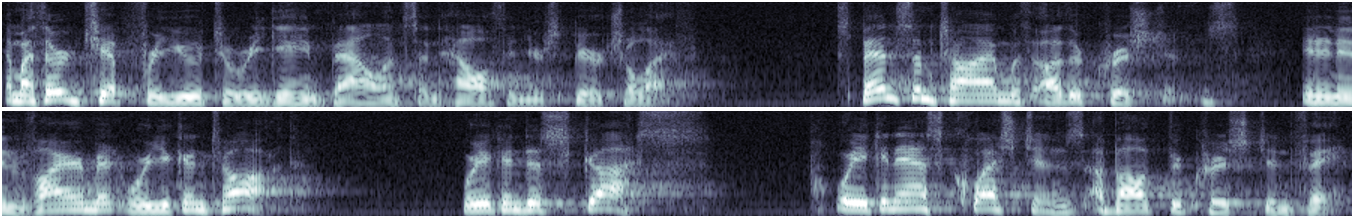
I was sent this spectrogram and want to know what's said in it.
And my third tip for you to regain balance and health in your spiritual life spend some time with other Christians in an environment where you can talk, where you can discuss, where you can ask questions about the Christian faith.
